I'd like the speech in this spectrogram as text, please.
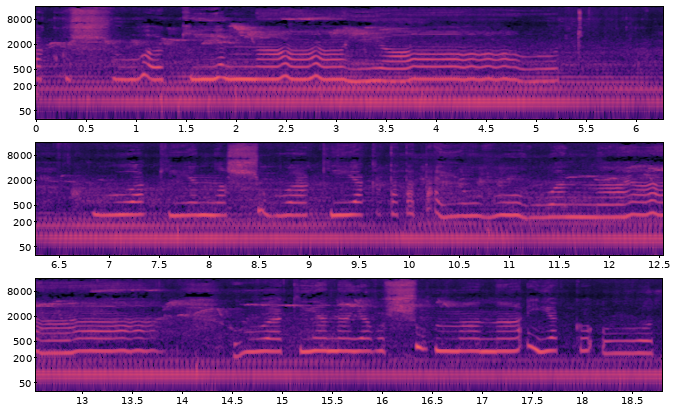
لك شوكي النهيات وكي النشوكي كتتتعيوه والنهار وكي أنا يغشمنا يكوتتوايا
